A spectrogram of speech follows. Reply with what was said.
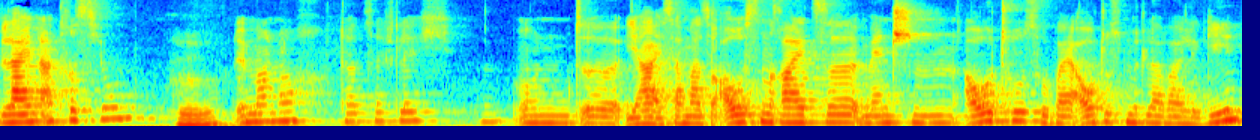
Leinenaggression, immer noch tatsächlich. Und äh, ja, ich sag mal so Außenreize, Menschen, Autos, wobei Autos mittlerweile gehen.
